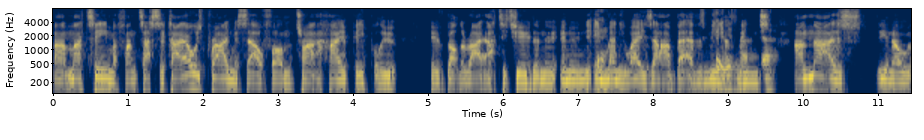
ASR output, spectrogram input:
my, my team are fantastic. I always pride myself on trying to hire people who who've got the right attitude and, and in, yeah. in many ways are better than me at things. Yeah. And that is, you know,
